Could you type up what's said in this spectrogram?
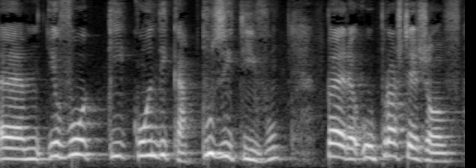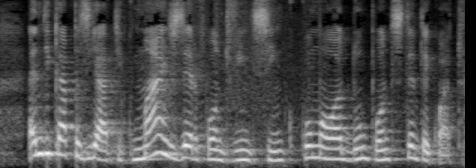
Um, eu vou aqui com handicap positivo para o Prostejov Handicap asiático mais 0.25 com uma odd de 1.74.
